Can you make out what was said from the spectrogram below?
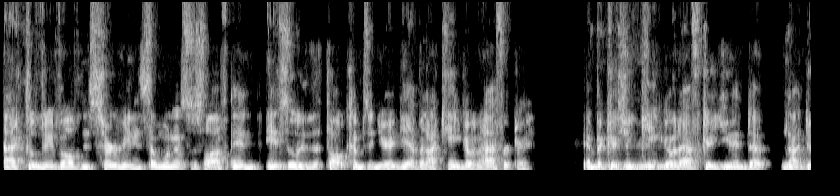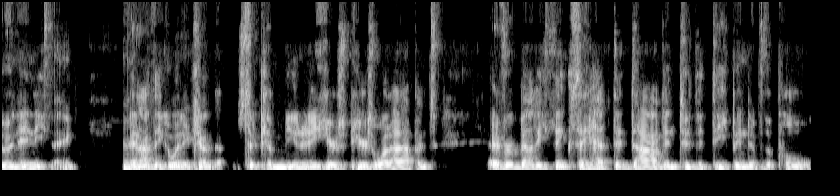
actively involved in serving in someone else's life. And instantly the thought comes in your head, yeah, but I can't go to Africa. And because you mm-hmm. can't go to Africa, you end up not doing anything. Mm-hmm. And I mm-hmm. think when it comes to community, here's here's what happens. Everybody thinks they have to dive into the deep end of the pool.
